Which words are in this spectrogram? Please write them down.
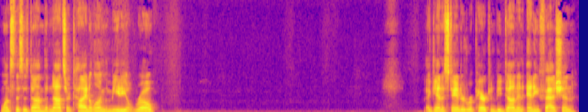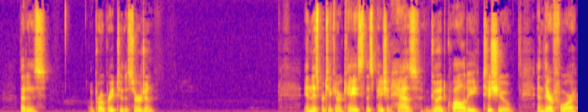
Once this is done, the knots are tied along the medial row. Again, a standard repair can be done in any fashion that is appropriate to the surgeon. In this particular case, this patient has good quality tissue and therefore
